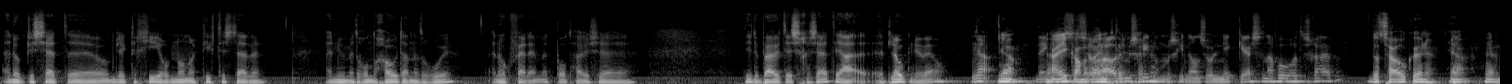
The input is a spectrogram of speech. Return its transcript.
En ook de set eh, om Jack de Gier op non-actief te stellen. En nu met Ronde Groot aan het roer. En ook verder met Pothuis... die er buiten is gezet. Ja, het loopt nu wel. Ja. Ja, Denk ja je je kan er houden misschien, zeggen. om misschien dan zo'n Nick Kersten naar voren te schuiven? Dat zou ook kunnen, ja. Ja. ja. Dat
